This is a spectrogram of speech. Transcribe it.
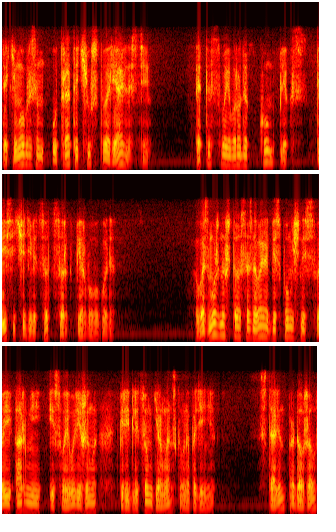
Таким образом, утрата чувства реальности – это своего рода комплекс 1941 года. Возможно, что, осознавая беспомощность своей армии и своего режима перед лицом германского нападения, Сталин продолжал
